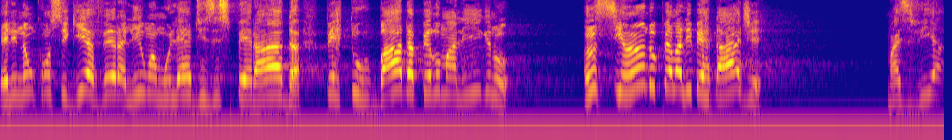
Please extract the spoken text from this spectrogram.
Ele não conseguia ver ali uma mulher desesperada, perturbada pelo maligno, ansiando pela liberdade, mas via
